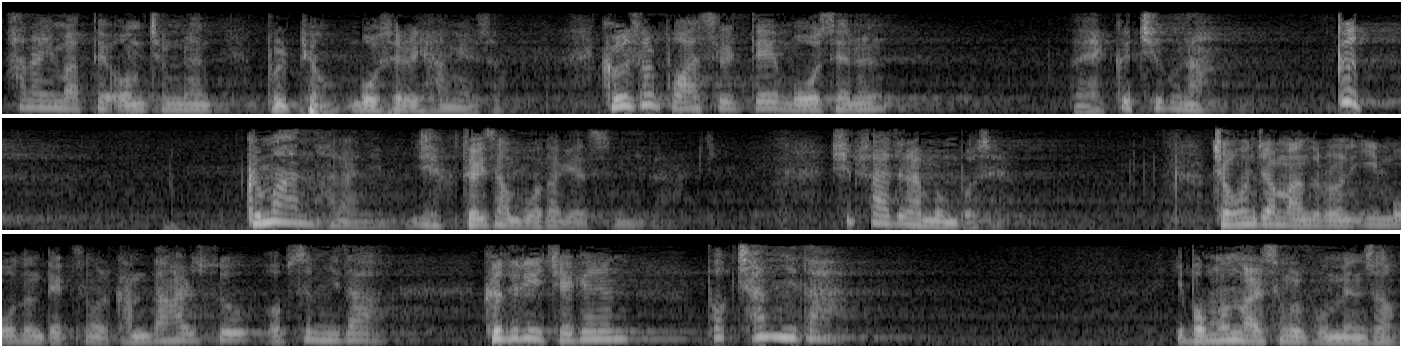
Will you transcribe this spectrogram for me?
하나님 앞에 엄청난 불평, 모세를 향해서. 그것을 보았을 때 모세는 네, 끝이구나. 끝! 그만 하나님. 이제 더 이상 못하겠습니다. 14절 한번 보세요. 저 혼자만으로는 이 모든 백성을 감당할 수 없습니다. 그들이 제게는 벅찹니다. 이 본문 말씀을 보면서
